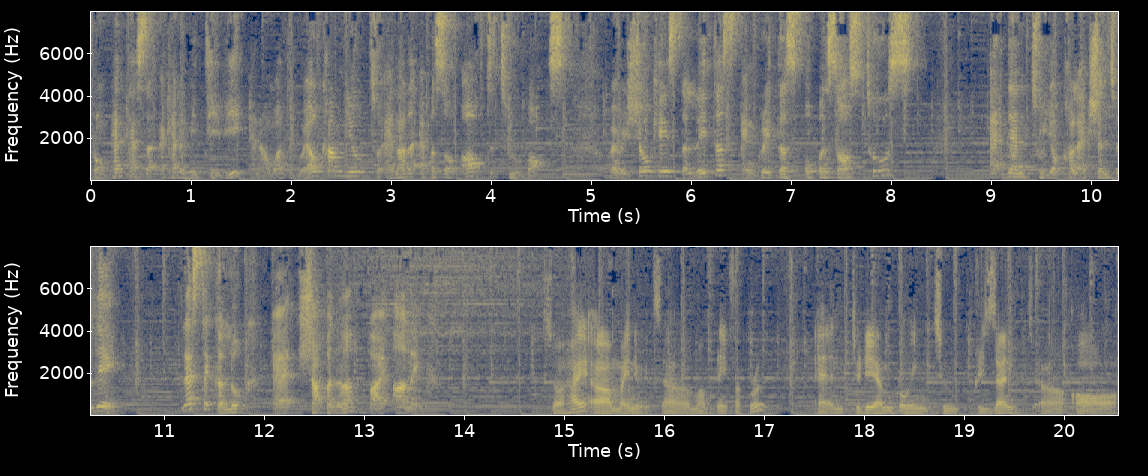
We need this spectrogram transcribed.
from Pentester Academy TV, and I want to welcome you to another episode of The Toolbox, where we showcase the latest and greatest open source tools. Add them to your collection today. Let's take a look at Sharpener by Anik. So hi, uh, my name is uh, Mahmoud and today I'm going to present uh, or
